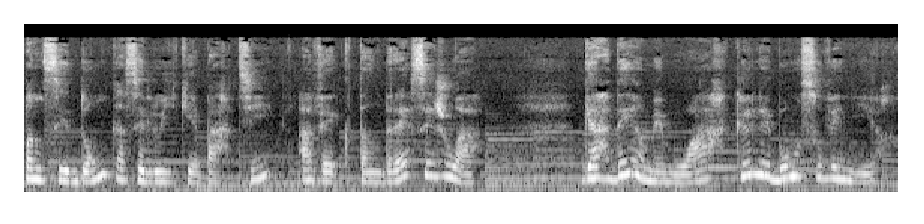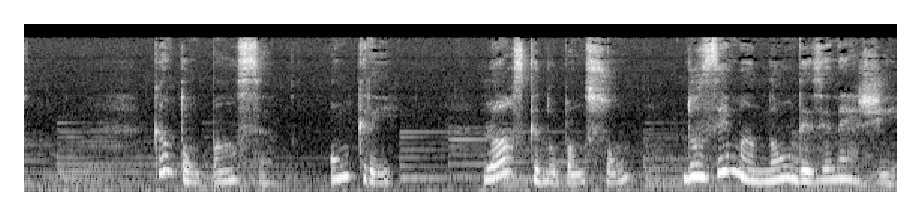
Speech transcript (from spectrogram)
Pensez donc à celui qui est parti avec tendresse et joie. Gardez en mémoire que les bons souvenirs. Quand on pense, on crée. Lorsque nous pensons, nous émanons des énergies.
